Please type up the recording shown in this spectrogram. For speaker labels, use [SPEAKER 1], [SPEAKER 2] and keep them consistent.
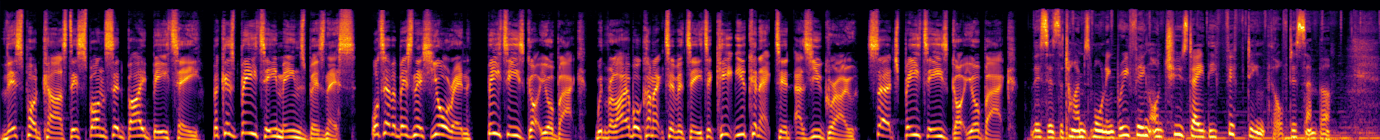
[SPEAKER 1] This podcast is sponsored by BT because BT means business. Whatever business you're in, BT's got your back with reliable connectivity to keep you connected as you grow. Search BT's got your back.
[SPEAKER 2] This is the Times morning briefing on Tuesday, the 15th of December.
